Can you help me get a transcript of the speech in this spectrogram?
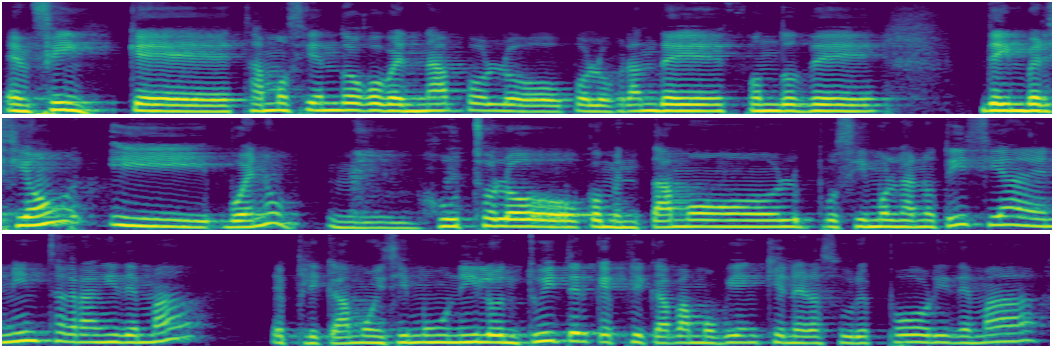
En fin, que estamos siendo gobernados por, por los grandes fondos de, de inversión y bueno, mm, justo lo comentamos, pusimos la noticia en Instagram y demás, explicamos, hicimos un hilo en Twitter que explicábamos bien quién era Suresport y demás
